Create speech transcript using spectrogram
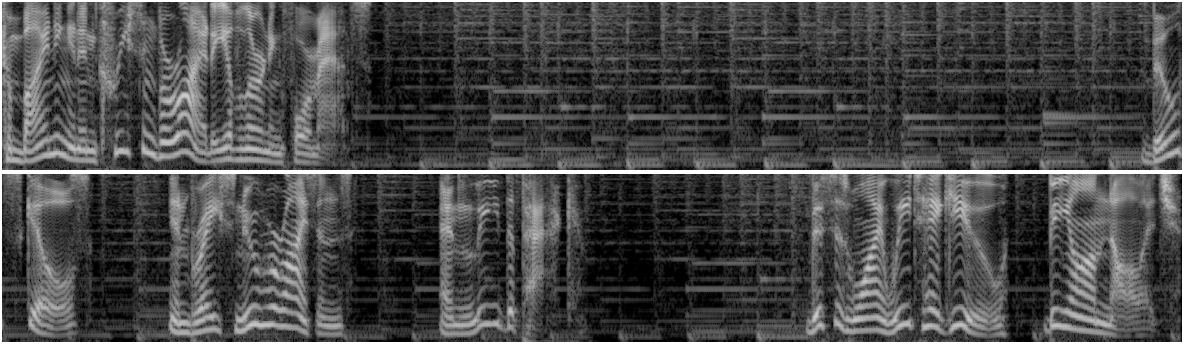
combining an increasing variety of learning formats. Build skills, embrace new horizons, and lead the pack. This is why we take you beyond knowledge.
